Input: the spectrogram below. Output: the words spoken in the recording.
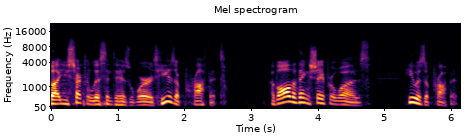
But you start to listen to his words. He is a prophet. Of all the things Schaeffer was, he was a prophet.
